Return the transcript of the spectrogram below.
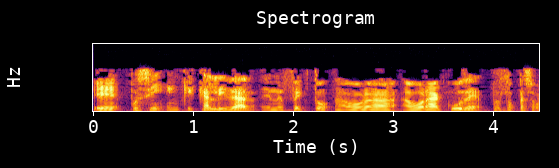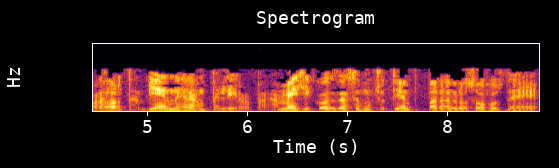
eh, pues sí, ¿en qué calidad, en efecto, ahora, ahora acude? Pues López Obrador también era un peligro para México desde hace mucho tiempo, para los ojos de,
